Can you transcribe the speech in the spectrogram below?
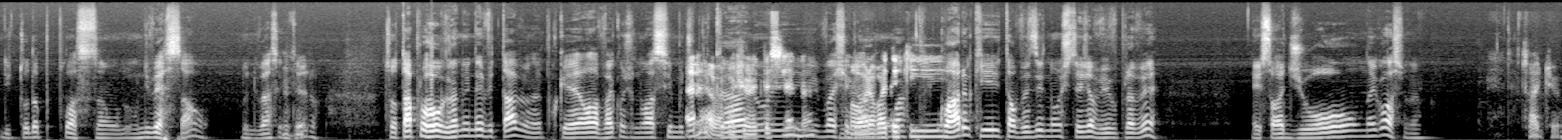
de toda a população universal do universo uhum. inteiro, só tá prorrogando o inevitável, né? Porque ela vai continuar se multiplicando é, vai crescer, né? e vai chegar. Uma hora vai ter que. Claro que talvez ele não esteja vivo para ver. Ele só adiou um negócio, né? Só adiou.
